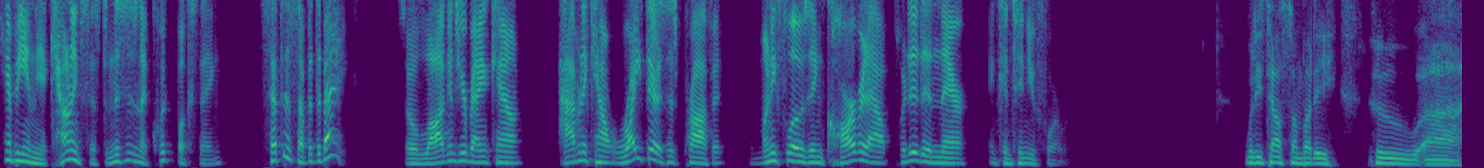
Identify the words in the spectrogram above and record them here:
can't be in the accounting system. This isn't a QuickBooks thing. Set this up at the bank. So log into your bank account, have an account right there that says profit, money flows in, carve it out, put it in there, and continue forward. What do you tell somebody who uh,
